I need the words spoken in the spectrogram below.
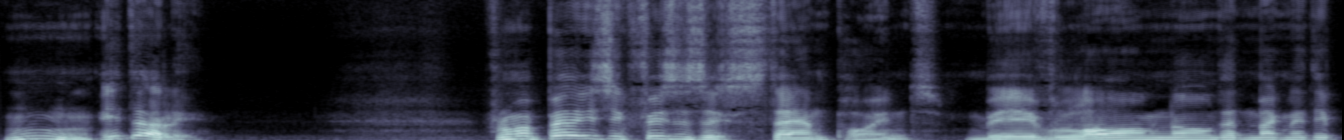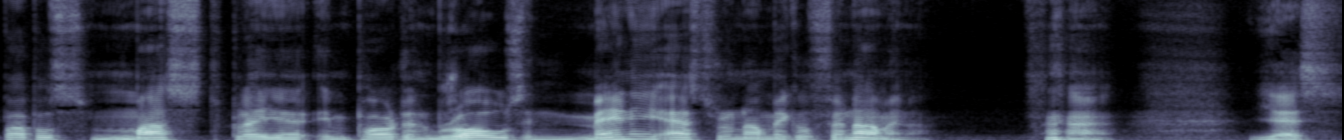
Hmm, Italy. From a basic physics standpoint, we've long known that magnetic bubbles must play important roles in many astronomical phenomena. yes,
